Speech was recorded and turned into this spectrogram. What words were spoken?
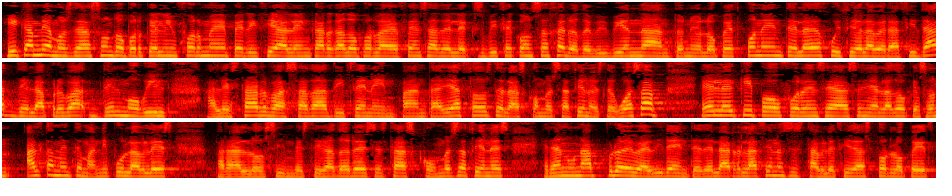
Y cambiamos de asunto porque el informe pericial encargado por la defensa del ex viceconsejero de Vivienda, Antonio López, pone en tela de juicio la veracidad de la prueba del móvil al estar basada, dicen, en pantallazos de las conversaciones de WhatsApp. El equipo forense ha señalado que son altamente manipulables. Para los investigadores, estas conversaciones eran una prueba evidente de las relaciones establecidas por López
